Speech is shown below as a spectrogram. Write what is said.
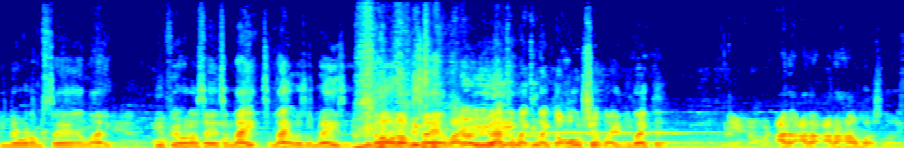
You know what I'm saying? Like, you feel what I'm saying? Tonight, tonight was amazing. You know what I'm saying? Like, you have to like like the whole trip. Like, you liked it? Yeah. Out of, out of, out of how much? Like,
